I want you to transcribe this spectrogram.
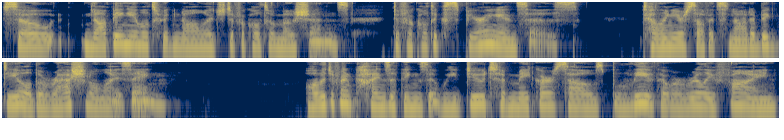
So not being able to acknowledge difficult emotions, difficult experiences, telling yourself it's not a big deal, the rationalizing, all the different kinds of things that we do to make ourselves believe that we're really fine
